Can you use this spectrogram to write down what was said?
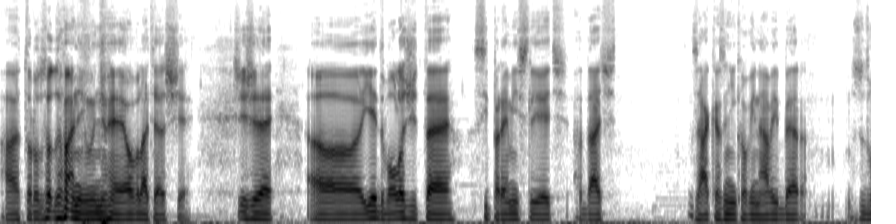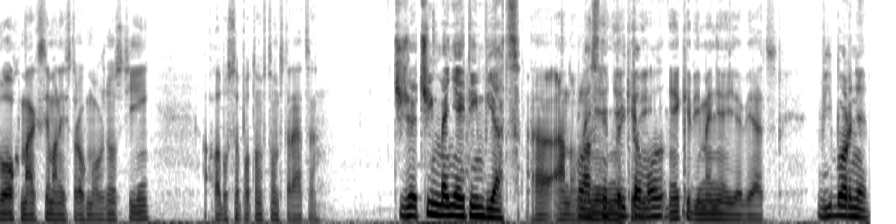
ale to rozhodovanie u neho je oveľa ťažšie. Čiže je dôležité si premyslieť a dať zákazníkovi na výber z dvoch, maximálne z troch možností, alebo sa potom v tom stráca. Čiže čím menej, tým viac. Uh, áno, vlastne menej, niekedy, tom... niekedy menej je viac. Výborne.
